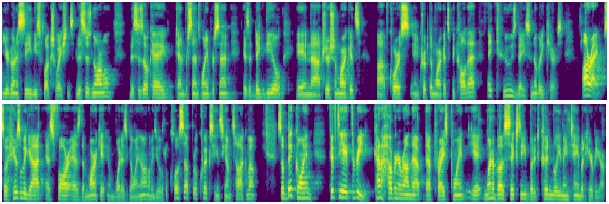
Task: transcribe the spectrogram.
you're going to see these fluctuations. This is normal. This is okay. 10%, 20% is a big deal in uh, traditional markets. Uh, of course, in crypto markets, we call that a Tuesday, so nobody cares. All right, so here's what we got as far as the market and what is going on. Let me do a little close up real quick so you can see what I'm talking about. So Bitcoin, 58.3, kind of hovering around that, that price point. It went above 60, but it couldn't really maintain, but here we are.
